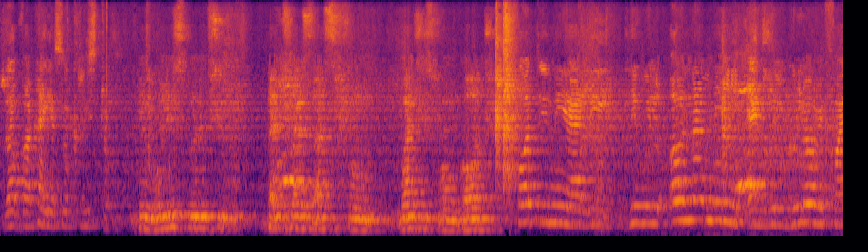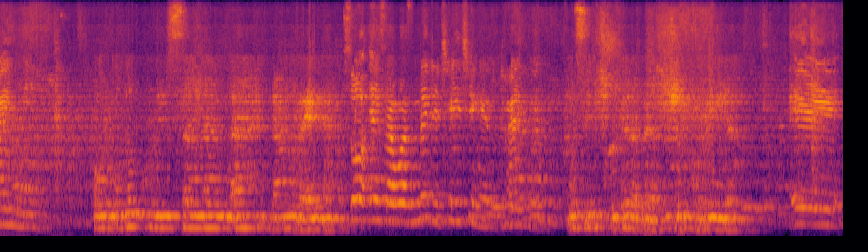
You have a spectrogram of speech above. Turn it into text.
zwa the holy spirit that tells us from what is from god? 14 yari he will honor me and will glorify me. Uri unokurisana namurenda so as i was meditating and driving musi ndichikuterabhera zvizviri kurinda eh,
